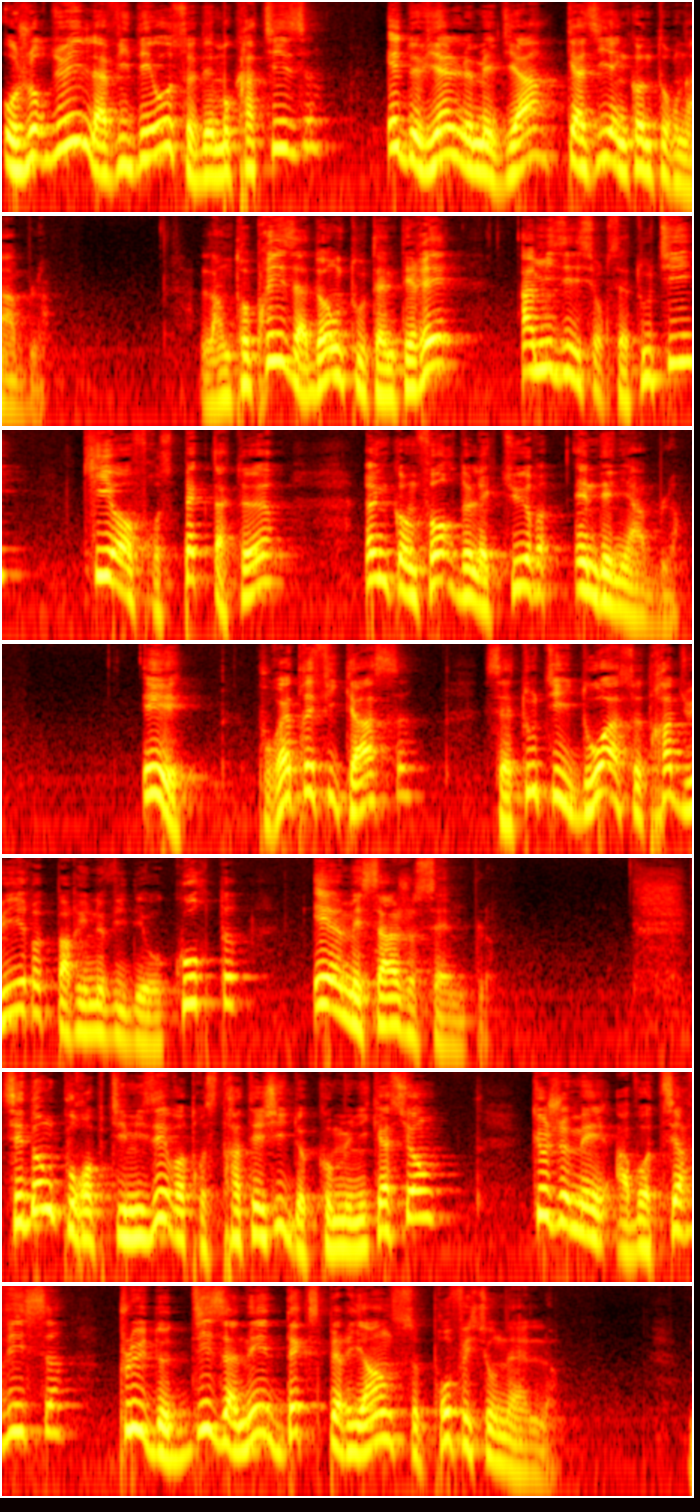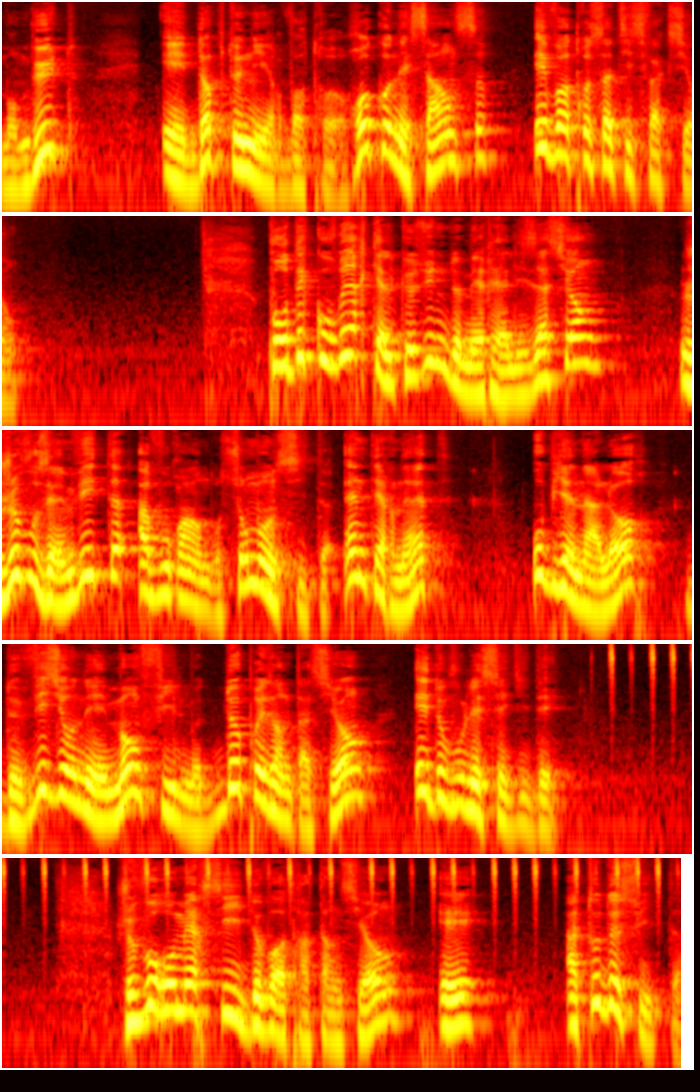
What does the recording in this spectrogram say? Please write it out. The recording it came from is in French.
Aujourd'hui, la vidéo se démocratise et devient le média quasi incontournable. L'entreprise a donc tout intérêt à miser sur cet outil qui offre aux spectateurs un confort de lecture indéniable. Et, pour être efficace, cet outil doit se traduire par une vidéo courte et un message simple. C'est donc pour optimiser votre stratégie de communication que je mets à votre service plus de 10 années d'expérience professionnelle. Mon but est d'obtenir votre reconnaissance et votre satisfaction. Pour découvrir quelques-unes de mes réalisations, je vous invite à vous rendre sur mon site internet ou bien alors de visionner mon film de présentation et de vous laisser guider. Je vous remercie de votre attention et à tout de suite.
